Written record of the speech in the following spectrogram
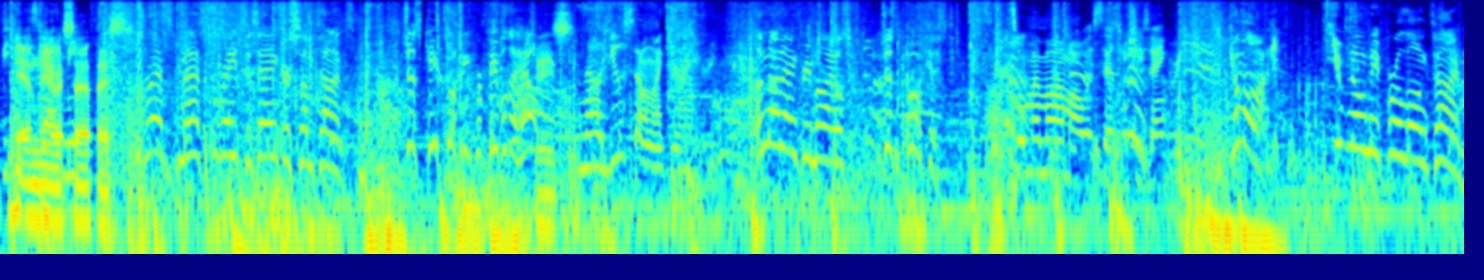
you hit him near a surface. Stress masquerades as anger sometimes. Just keep looking for people to help. Jeez. No, you sound like you're angry. I'm not angry, Miles. Just focused. That's what my mom always says when she's angry. Come on. You've known me for a long time.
